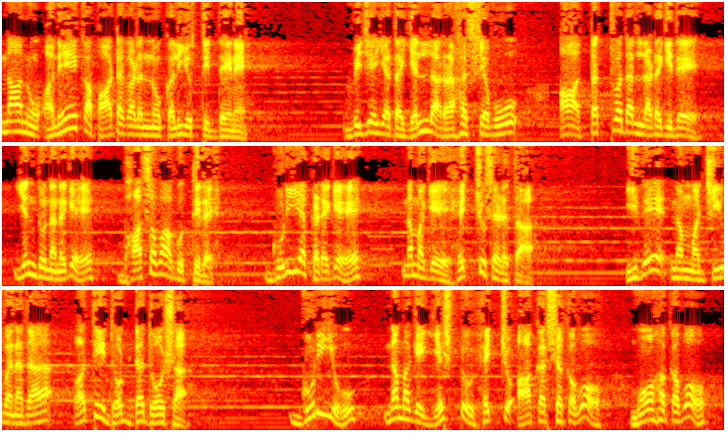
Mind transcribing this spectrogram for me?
ನಾನು ಅನೇಕ ಪಾಠಗಳನ್ನು ಕಲಿಯುತ್ತಿದ್ದೇನೆ. ವಿಜಯದ ಎಲ್ಲ ರಹಸ್ಯವೂ ಆ ತತ್ವದಲ್ಲಡಗಿದೆ ಎಂದು ನನಗೆ ಭಾಸವಾಗುತ್ತಿದೆ. ಗುರಿಯ ಕಡೆಗೆ ನಮಗೆ ಹೆಚ್ಚು ಸೆಳೆತ. ಇದೇ ನಮ್ಮ ಜೀವನದ ಅತಿ ದೊಡ್ಡ ದೋಷ. ಗುರಿಯು ನಮಗೆ ಎಷ್ಟು ಹೆಚ್ಚು ಆಕರ್ಷಕವೋ, ಮೋಹಕವೋ,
